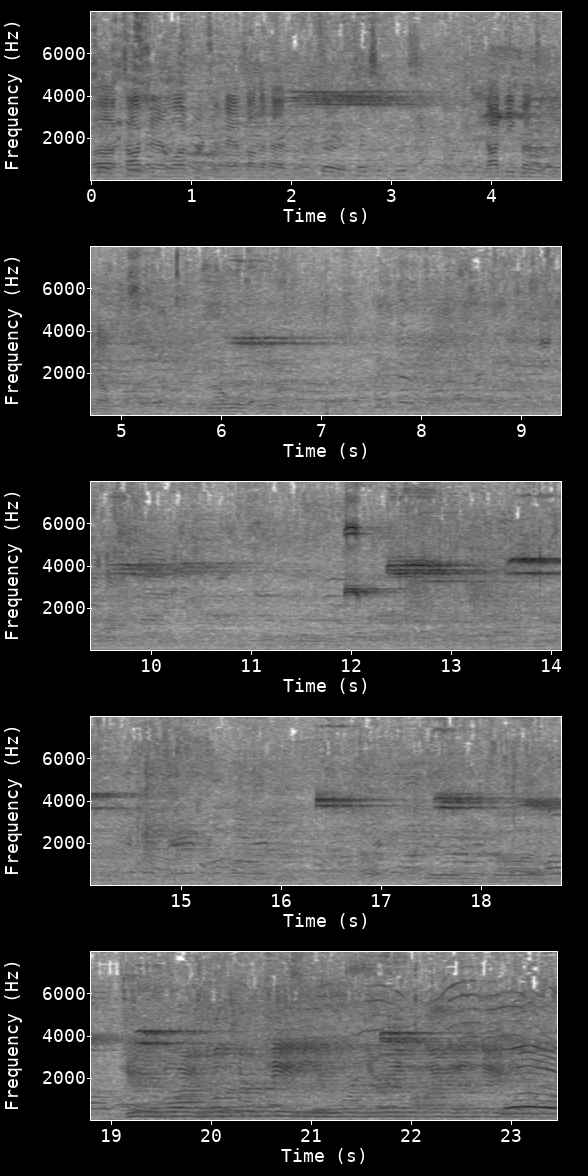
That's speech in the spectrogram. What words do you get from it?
Uh, caution and one for two hands on the head. Sorry, attention first. Not defensively, no. Now what? Yeah. And nine. Junior boys, one thirteen to the awards area behind the head table. Four,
